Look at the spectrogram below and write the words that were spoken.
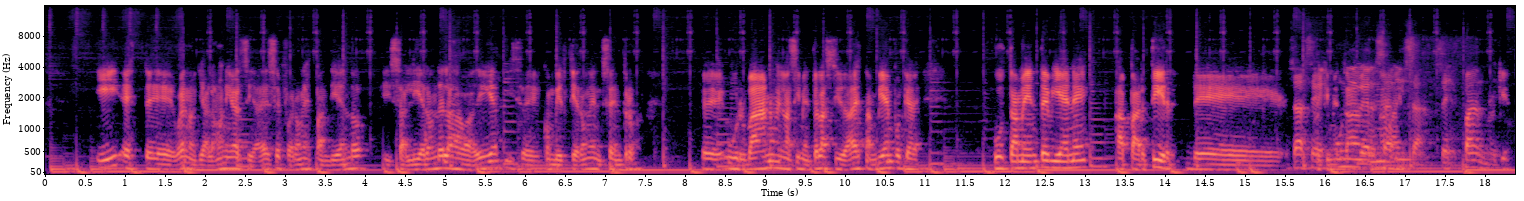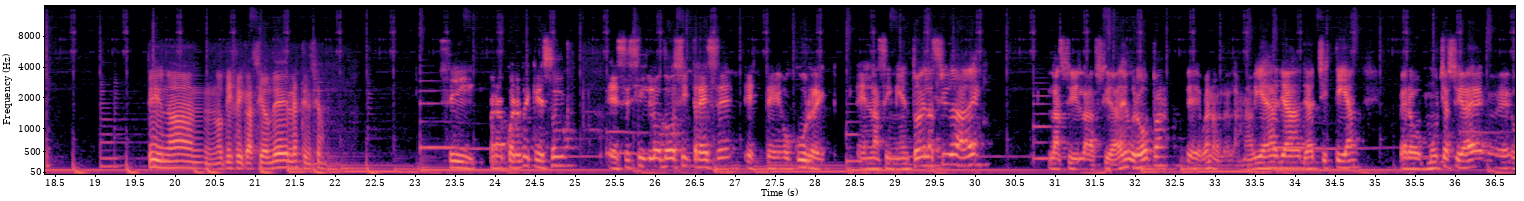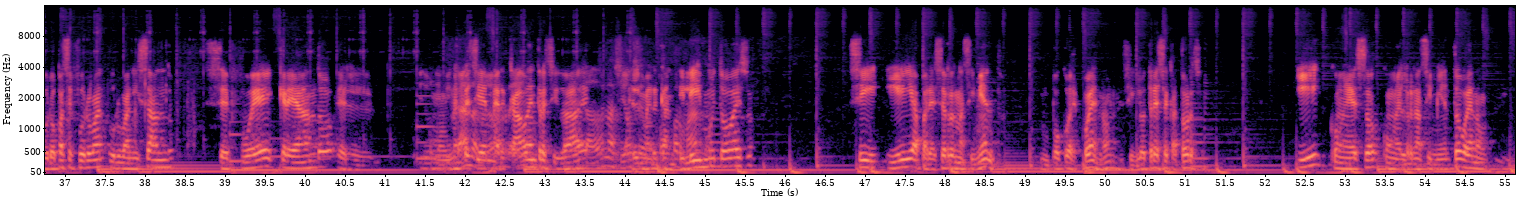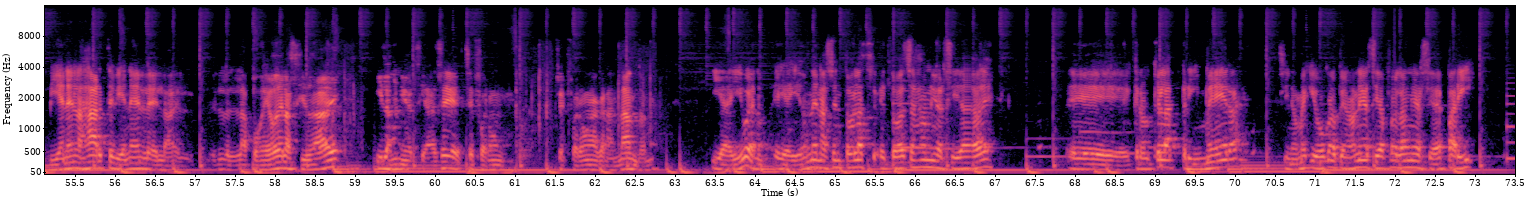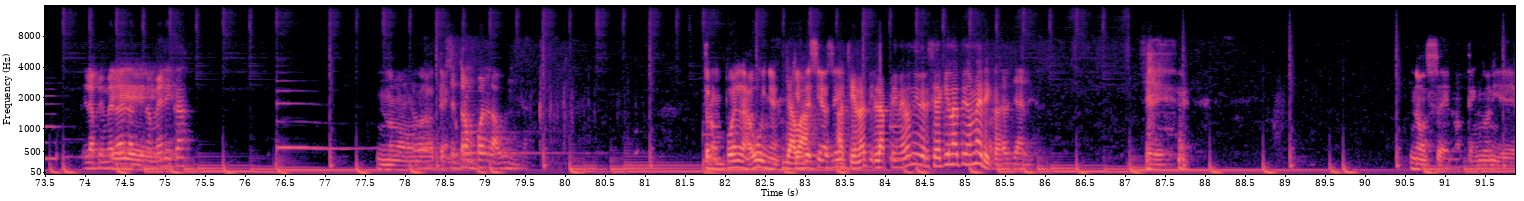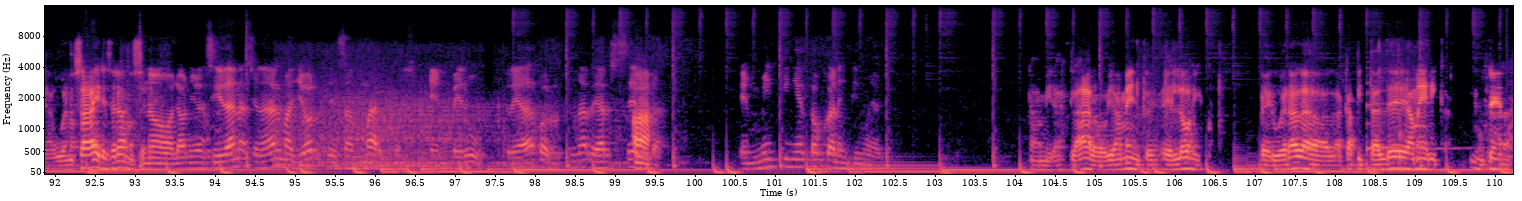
y este, bueno, ya las universidades se fueron expandiendo y salieron de las abadías y se convirtieron en centros eh, urbanos, el nacimiento de las ciudades también, porque justamente viene a partir de... O sea, se universaliza, se expande. aquí. Sí, una notificación de la extinción. Sí, pero acuérdate que eso, ese siglo XII y XIII este, ocurre el nacimiento de las ciudades, las, ci- las ciudades de Europa, eh, bueno, la- las más viejas ya, ya existían, pero muchas ciudades, eh, Europa se fue urban- urbanizando, se fue creando el, como una especie de mercado entre ciudades, el mercantilismo y todo eso. Sí, y aparece el Renacimiento, un poco después, ¿no? El siglo XIII, XIV. Y con eso, con el Renacimiento, bueno, vienen las artes, viene el, el- el- el apogeo de las ciudades y las universidades se, se fueron, se fueron agrandando, ¿no? Y ahí, bueno, y ahí es donde nacen todas, las, eh, todas esas universidades. Eh, creo que la primera, si no me equivoco, la primera universidad fue la Universidad de París. Y la primera de Eh, Latinoamérica, No, no la ese tengo. trompo en la uña. Trompo en la uña. Ya ¿Quién va. decía así? Aquí en la, la primera universidad aquí en Latinoamérica. Sí. No sé, no tengo ni idea. Buenos Aires era, no sé. No, la Universidad Nacional Mayor de San Marcos, en Perú, creada por una real célula en 1549. Ah, mira, claro, obviamente, es lógico. Perú era la, la capital de América entera.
